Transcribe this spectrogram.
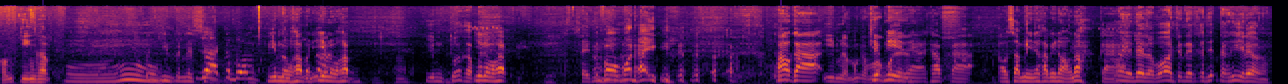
ของจริงครับๆอืมกินเป็นยแซ่อบดกระบองยิ้มแล้วครับอันนี้ยิ้มแล้วครับ ยิ้มตัวครับยิ้มแล้วครับใส่ตัวเบาบ่ได้เอากะอิ่มแล้วมันก็คลิปนี้บอกว่านะครับกะ เอาซ้ำนี้นะครับพี่น้องเนาะกะไม่ได้แล้วว่าจะได้ทั้งที่แล้วเนาะ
